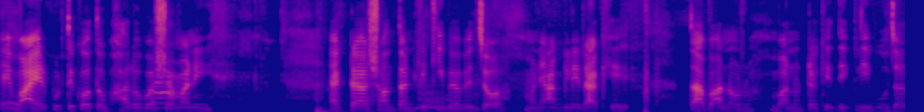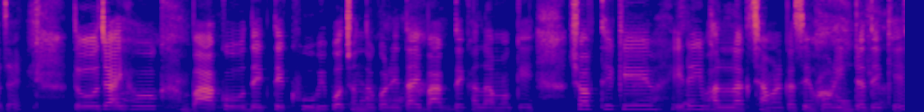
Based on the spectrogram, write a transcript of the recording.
এই মায়ের প্রতি কত ভালোবাসা মানে একটা সন্তানকে কীভাবে জ মানে আগলে রাখে তা বানর, বানরটাকে দেখলেই বোঝা যায়। তো যাই হোক, বাঘও দেখতে খুবই পছন্দ করে, তাই বাঘ দেখালাম ওকে। সব থেকে এটাই ভালো লাগছে আমার কাছে হরিণটা দেখে।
